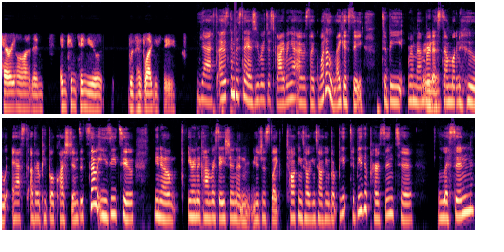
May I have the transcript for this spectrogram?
carry on and and continue with his legacy Yes, I was going to say, as you were describing it, I was like, what a legacy to be remembered as someone who asked other people questions. It's so easy to, you know, you're in a conversation and you're just like talking, talking, talking, but be, to be the person to listen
